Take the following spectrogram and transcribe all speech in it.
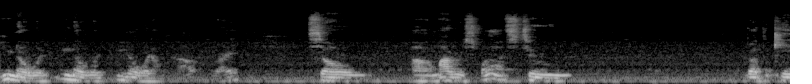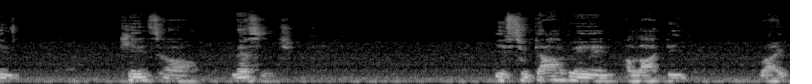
you know what you know what you know what I'm about, right? So uh, my response to Brother Ken's Ken's uh, message is to dive in a lot deeper, right?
